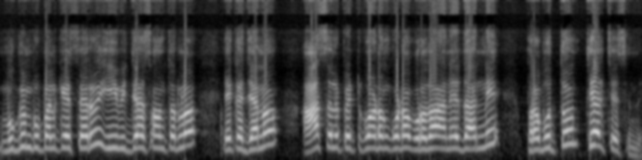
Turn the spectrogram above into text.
ముగింపు పలికేశారు. ఈ విద్యా సంవత్సరంలో ఇక జనం ఆశలు పెట్టుకోవడం కూడా వృధా అనే దాన్ని ప్రభుత్వం తేల్చేసింది.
